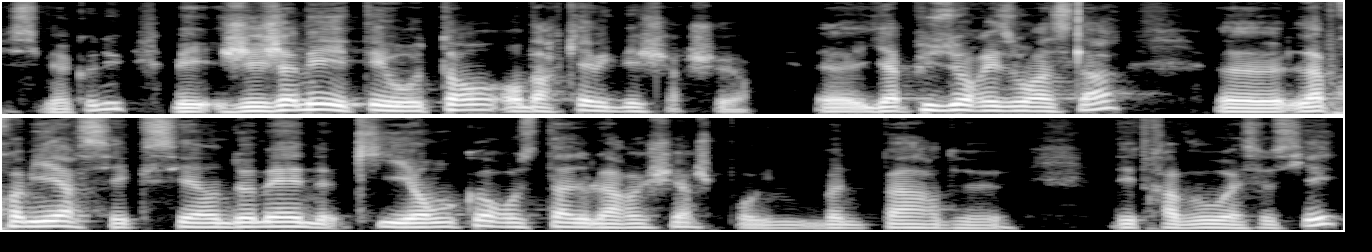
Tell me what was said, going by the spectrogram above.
c'est bien connu, mais j'ai jamais été autant embarqué avec des chercheurs. Euh, il y a plusieurs raisons à cela. Euh, la première, c'est que c'est un domaine qui est encore au stade de la recherche pour une bonne part de, des travaux associés.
